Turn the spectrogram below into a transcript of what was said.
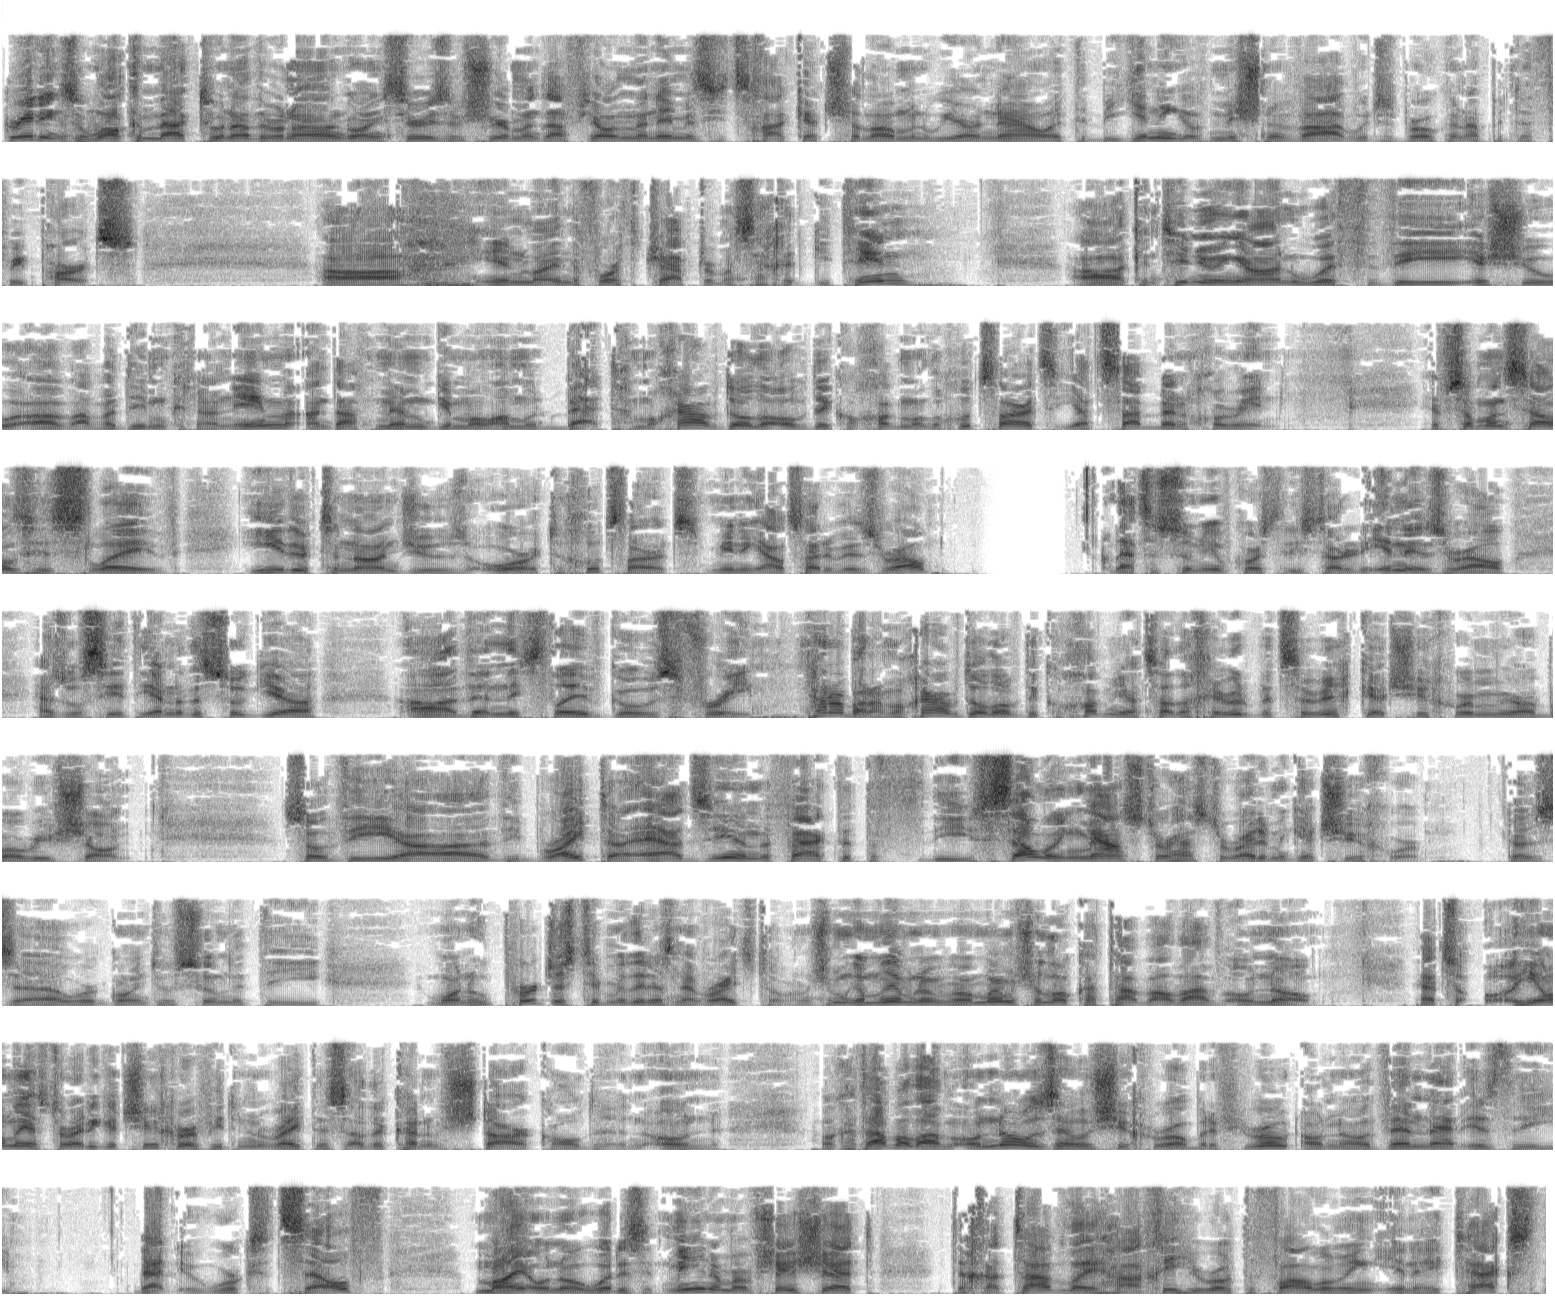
Greetings and welcome back to another and ongoing series of Shir Daf. My name is Yitzchak at Shalom and we are now at the beginning of Mishnah Vav, which is broken up into three parts. Uh, in my, in the fourth chapter, Masachet Gitin. Uh, continuing on with the issue of Avadim Knanim, Andaf Mem Gimel Amud Bet. Hamocher Avdola Ovde Kochavim Oluchutzlaretz Yatsa Ben Chorin. If someone sells his slave either to non-Jews or to Chutzlaretz, meaning outside of Israel, that's assuming, of course, that he started in Israel. As we'll see at the end of the sugya, uh, then the slave goes free. So the uh, the Breita adds in the fact that the the selling master has to write him a get shichur, because uh, we're going to assume that the one who purchased him really doesn't have rights to him. Oh. That's, he only has to write a get if he didn't write this other kind of star called an on. Oh, but if you wrote oh no, then that is the, that works itself. My oh no, what does it mean? Amar Sheshet, he wrote the following in a text,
